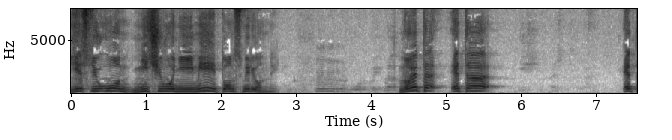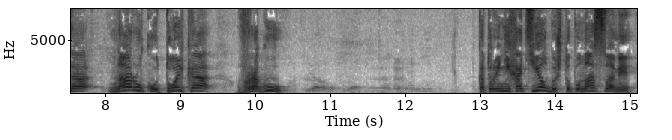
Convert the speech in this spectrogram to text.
если он ничего не имеет, то он смиренный. Но это, это, это на руку только врагу, который не хотел бы, чтобы у нас с вами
